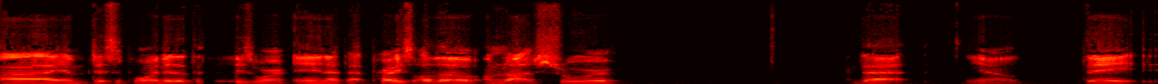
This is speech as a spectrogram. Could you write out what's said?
I am disappointed that the Phillies weren't in at that price, although I'm not sure that you know they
